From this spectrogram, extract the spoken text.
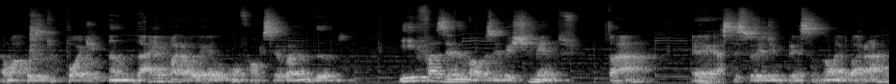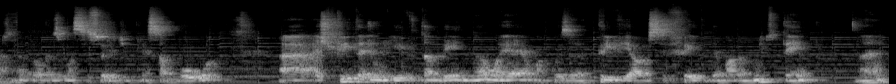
é uma coisa que pode andar em paralelo conforme você vai andando e fazendo novos investimentos, tá? É, assessoria de imprensa não é barato, né? pelo menos uma assessoria de imprensa boa. A, escrita de um livro também não é uma coisa trivial de ser feita, demanda muito tempo, né?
